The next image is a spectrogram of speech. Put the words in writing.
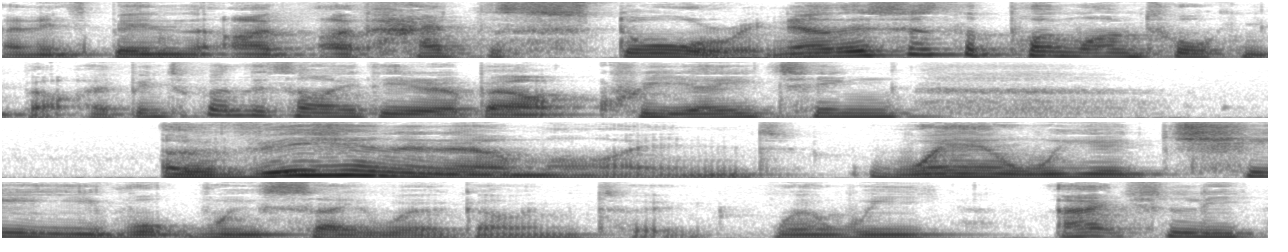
And it's been, I've, I've had the story. Now, this is the point what I'm talking about. I've been talking about this idea about creating a vision in our mind where we achieve what we say we're going to, where we actually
